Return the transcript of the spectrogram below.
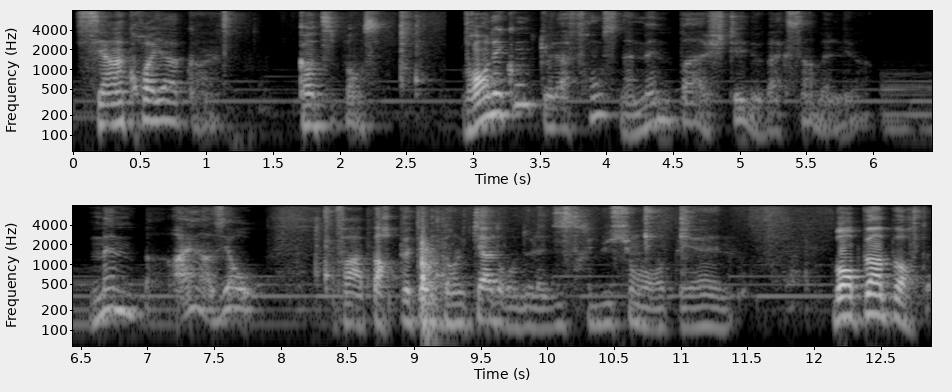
C'est incroyable quand même, quand ils pensent. Vous vous rendez compte que la France n'a même pas acheté de vaccin Valneva? Même pas, rien, zéro. Enfin, à part peut-être dans le cadre de la distribution européenne. Bon, peu importe.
